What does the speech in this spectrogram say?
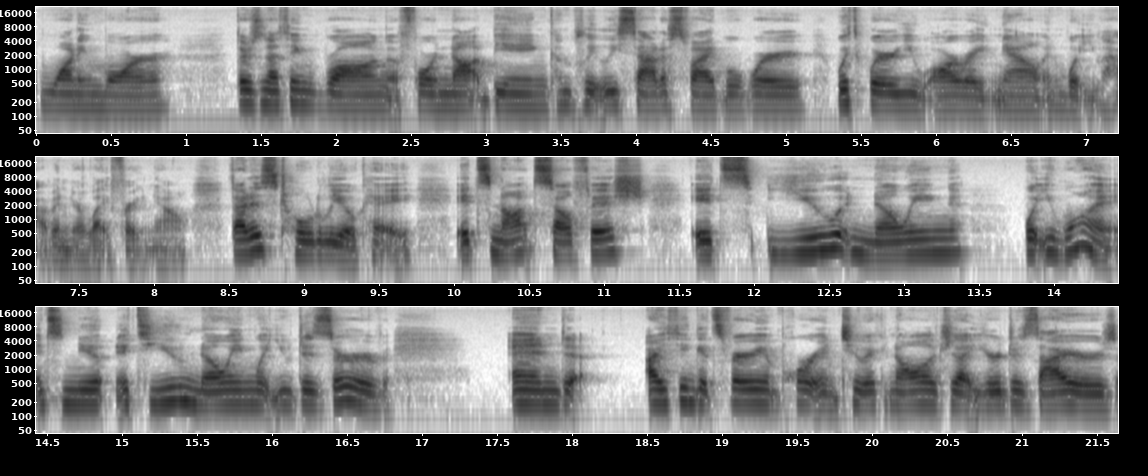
wanting more there's nothing wrong for not being completely satisfied with where with where you are right now and what you have in your life right now. That is totally okay. It's not selfish. It's you knowing what you want. It's new it's you knowing what you deserve. And I think it's very important to acknowledge that your desires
